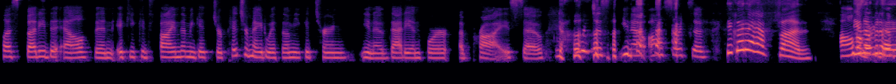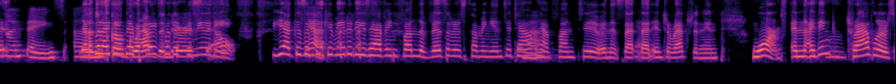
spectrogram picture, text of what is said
plus buddy the elf and if you could find them and get your picture made with them you could turn you know that in for a prize. So we're just you know all sorts of you got to have fun all You know, sorts but of fun things. Yeah, Um, but I think that's great the for the community. elf. Yeah, because if Yeah. the community is having fun, the visitors coming into town Yeah. have fun too, and it's that Yeah. that interaction and warmth. And I think Mm. travelers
